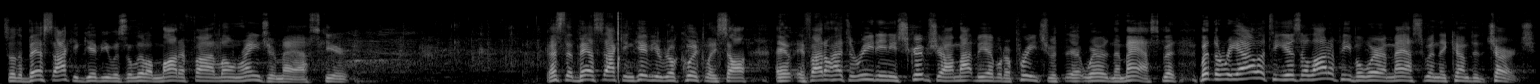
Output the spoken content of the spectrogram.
So the best I could give you was a little modified Lone Ranger mask here. That's the best I can give you real quickly. So if I don't have to read any scripture, I might be able to preach with uh, wearing the mask. But, but the reality is, a lot of people wear a mask when they come to the church.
